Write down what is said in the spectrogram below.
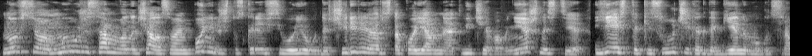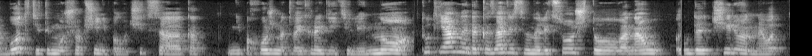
Ну все, мы уже с самого начала с вами поняли, что, скорее всего, ее удочерили, раз такое явное отличие во внешности. Есть такие случаи, когда гены могут сработать, и ты можешь вообще не получиться как не похожа на твоих родителей. Но тут явное доказательство на лицо, что она удочеренная. Вот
